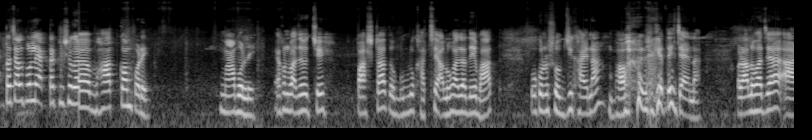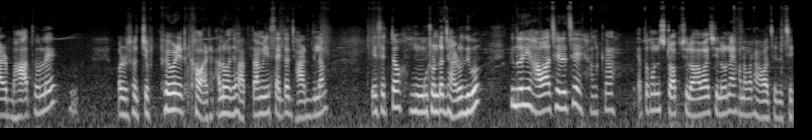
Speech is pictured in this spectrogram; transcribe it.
একটা চাল পড়লে একটা কৃষক ভাত কম পড়ে। মা বলে। এখন বাজে হচ্ছে পাঁচটা তো গুগলু খাচ্ছে আলু ভাজা দিয়ে ভাত। ও কোনো সবজি খায় না ভাবা খেতেই চায় না। ওর আলু ভাজা আর ভাত হলে ওর হচ্ছে ফেভারিট খাবার আলু ভাজা ভাত। তো আমি এই সাইডটা ঝাড় দিলাম। এই সাইডটাও উঠোনটা ঝাড়ু দিব। কিন্তু দেখি হাওয়া ছেড়েছে হালকা এতক্ষণ স্টপ ছিল হাওয়া ছিল না এখন আবার হাওয়া ছেড়েছে।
